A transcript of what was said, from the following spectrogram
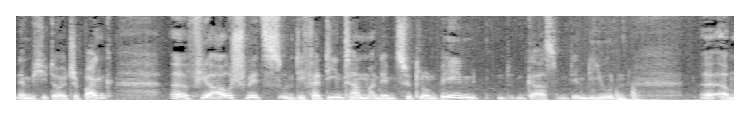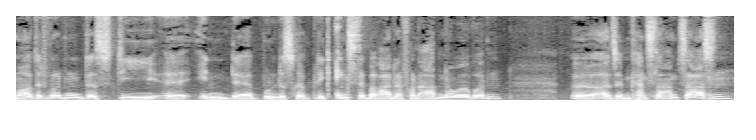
nämlich die Deutsche Bank, äh, für Auschwitz und die verdient haben an dem Zyklon B, mit dem Gas, mit dem die Juden äh, ermordet wurden, dass die äh, in der Bundesrepublik engste Berater von Adenauer wurden, äh, also im Kanzleramt saßen,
